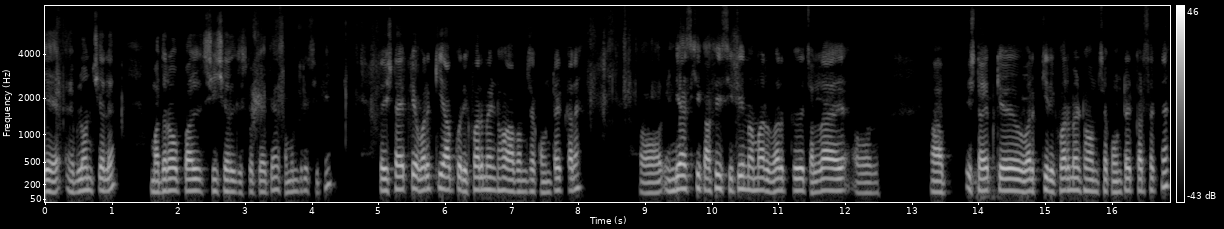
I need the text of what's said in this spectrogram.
ये एबलोन शेल है मदर पल सी शेल जिसको कहते हैं, समुद्री सीपी तो इस टाइप के वर्क की आपको रिक्वायरमेंट हो, आप हमसे कांटेक्ट करें। और इंडिया की काफ़ी सिटी में हमारा वर्क चल रहा है और आप इस टाइप के वर्क की रिक्वायरमेंट हो, हमसे कांटेक्ट कर सकते हैं।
